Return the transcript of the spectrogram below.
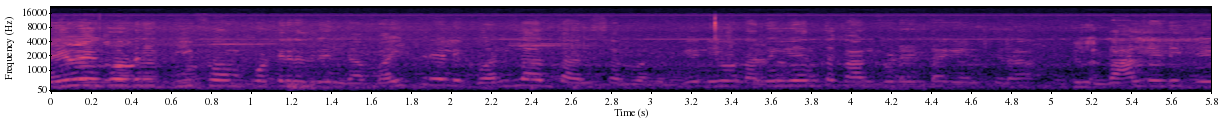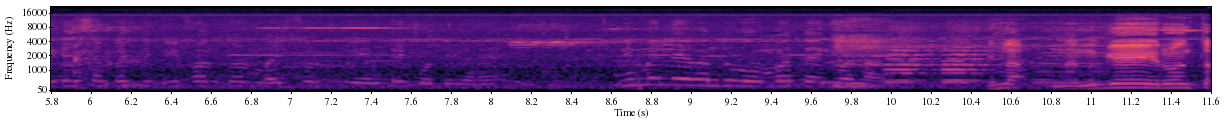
ದೇವೇಗೌಡರಿಗೆ ಬಿ ಫಾರ್ಮ್ ಕೊಟ್ಟಿರೋದ್ರಿಂದ ಮೈತ್ರಿಯಲ್ಲಿ ಗೊಂದಲ ಅಂತ ಅನ್ಸಲ್ವಾ ನಿಮಗೆ? ನೀವು ನನಗೆ ಅಂತ ಕಾನ್ಫಿಡೆಂಟ್ ಆಗಿ ಹೇಳ್ತೀರಾ? ಆಲ್ರೆಡಿ ಜೆ ಅಭ್ಯರ್ಥಿ ಬಿ ಫಾರ್ಮ್ ತಗೊಂಡು ಎಂಟ್ರಿ ಕೊಟ್ಟಿದ್ದಾರೆ. ನಿಮ್ಮಲ್ಲೇ ಒಂದು ಒಮ್ಮತ ಇಲ್ವಲ್ಲ? ಇಲ್ಲ ನನಗೆ ಇರುವಂಥ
